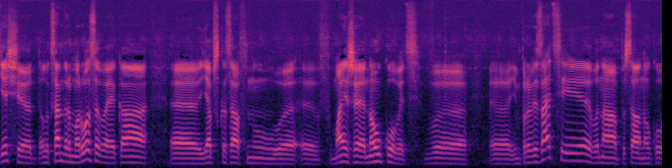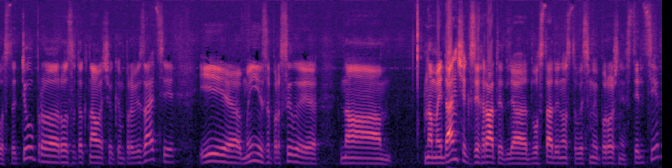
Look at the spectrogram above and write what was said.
є ще Олександра Морозова, яка, я б сказав, ну, е, е, майже науковець в е, імпровізації. Вона писала наукову статтю про розвиток навичок імпровізації, і е, ми її запросили на, на майданчик зіграти для 298 порожніх стільців.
